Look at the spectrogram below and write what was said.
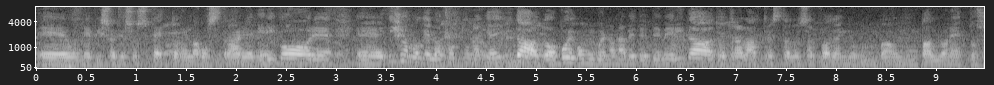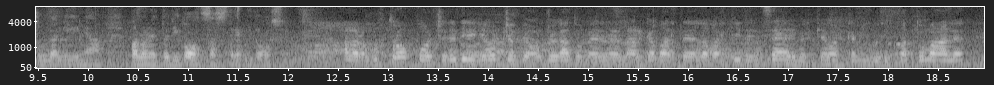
eh, un episodio sospetto nella vostra area di rigore, eh, diciamo che la fortuna vi ha aiutato, voi comunque non avete demeritato, tra l'altro è stato salvato anche un, un, pallonetto sulla linea, pallonetto di cozza strepitoso. Allora purtroppo c'è da dire che oggi abbiamo giocato per larga parte della partita in serie perché Marcamico si è fatto male,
